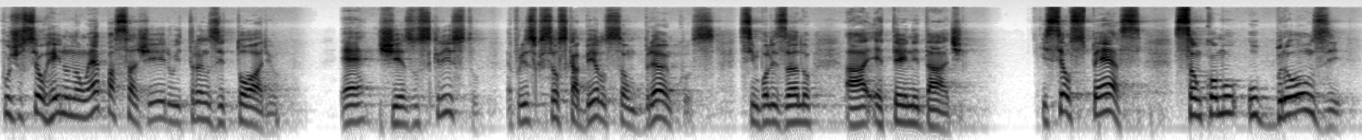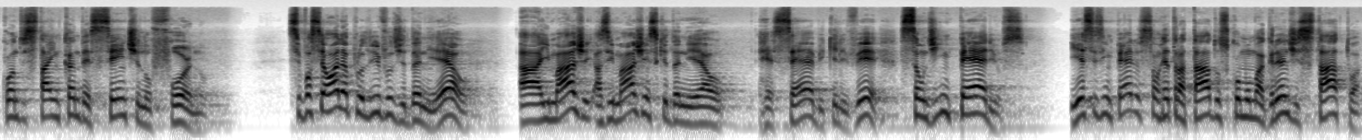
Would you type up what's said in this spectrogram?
cujo seu reino não é passageiro e transitório. É Jesus Cristo. É por isso que seus cabelos são brancos, simbolizando a eternidade. E seus pés são como o bronze quando está incandescente no forno. Se você olha para o livro de Daniel, imagem, as imagens que Daniel recebe, que ele vê, são de impérios. E esses impérios são retratados como uma grande estátua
